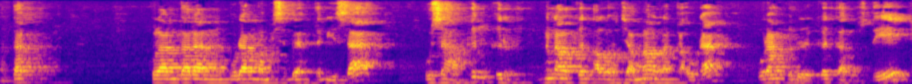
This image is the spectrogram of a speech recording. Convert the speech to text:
mantap. Kulantaran urang mah bisa bisa usahakan ke kenalkan Allah Jamal nak urang urang kudu deket ka Gusti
